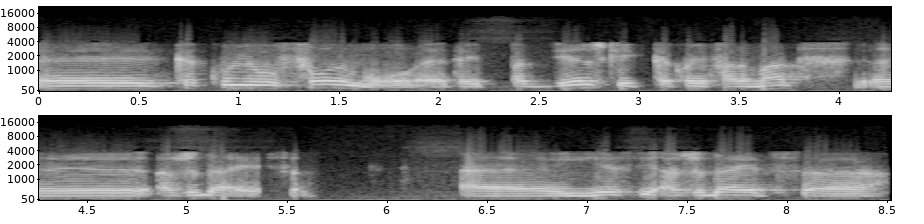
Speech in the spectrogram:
э, какую форму этой поддержки, какой формат э, ожидается. Э, если ожидается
